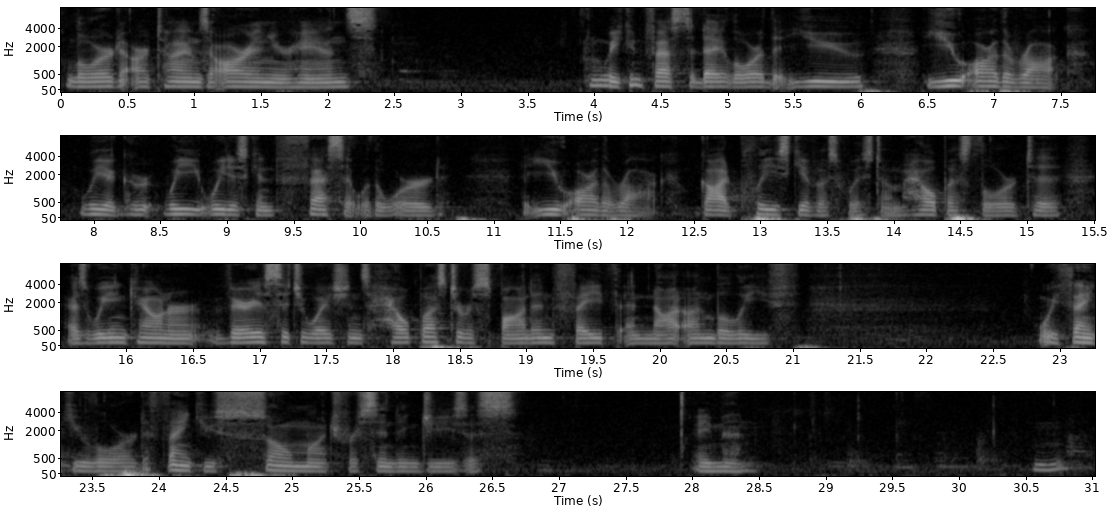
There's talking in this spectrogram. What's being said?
Lord, our times are in your hands. And we confess today, Lord, that you you are the rock. We agree, we we just confess it with a word that you are the rock. God, please give us wisdom. Help us, Lord, to as we encounter various situations, help us to respond in faith and not unbelief. We thank you, Lord. Thank you so much for sending Jesus. Amen. Mm-hmm.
